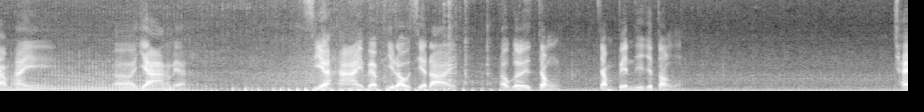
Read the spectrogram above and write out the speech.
ทำให้ยางเนี่ยเสียหายแบบที่เราเสียดาย เราก็เลยต้องจำเป็นที่จะต้อง ใช้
